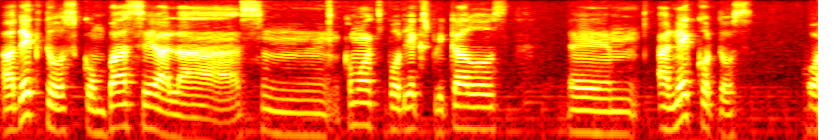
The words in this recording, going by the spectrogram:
adeptos con base a las, mm, ¿cómo podría explicaros? Em, anécdotas o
